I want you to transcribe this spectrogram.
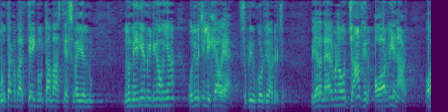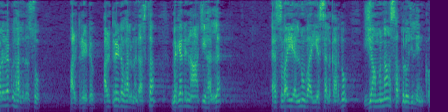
ਹੁਣ ਤੱਕ ਵਰਤਿਆ ਹੀ ਵੋਟਾਂ ਵਾਸਤੇ ਐਸਵਾਈਐਲ ਨੂੰ। ਜਦੋਂ ਮੇਰੀਆਂ ਮੀਟਿੰਗਾਂ ਹੋਈਆਂ, ਉਹਦੇ ਵਿੱਚ ਲਿਖਿਆ ਹੋਇਆ ਸੁਪਰੀਮ ਕੋਰਟ ਦੇ ਆਰਡਰ 'ਚ। ਵੀ ਯਾਰ ਨਹਿਰ ਬਣਾਓ ਜਾਂ ਫਿਰ ਔਰ ਵੀ ਇਹ ਨਾਲ ਔਰ ਇਹਦਾ ਕੋਈ ਹੱਲ ਦੱਸੋ? ਅਲਟਰਨੇਟਿਵ ਅਲਟਰਨੇਟਿਵ ਹੱਲ ਮੈਂ ਦੱਸਦਾ ਮੈਂ ਕਿਹਾ ਤੇ ਨਾਂ 'ਚ ਹੀ ਹੱਲ ਹੈ। ਐਸਵਾਈਐਲ ਨੂੰ ਵਾਈਐਸਐਲ ਕਰ ਦਿਓ। ਯਮਨਾ ਸਤਲੁਜ ਲਿੰਕ।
